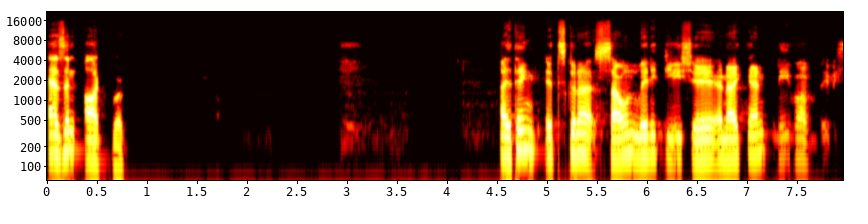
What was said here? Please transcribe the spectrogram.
as an artwork? I think it's gonna sound very cliche, and I can't believe I'm really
